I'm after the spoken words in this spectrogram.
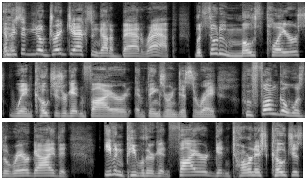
And yeah. they said, you know, Drake Jackson got a bad rap, but so do most players when coaches are getting fired and things are in disarray. Hufanga was the rare guy that even people that are getting fired, getting tarnished, coaches,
